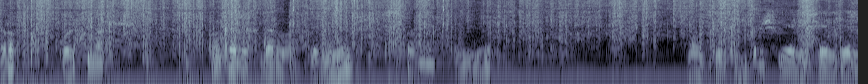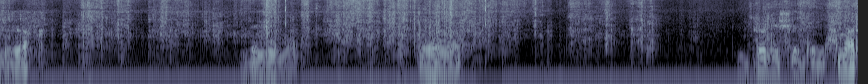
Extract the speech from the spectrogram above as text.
метров. Сколько наш макарих дорога соединит. С одной стороны. Вот это пришли решили рюкзак. Длина. Длина. Дролишель Ахмар.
